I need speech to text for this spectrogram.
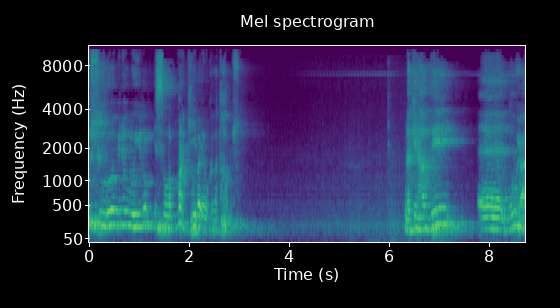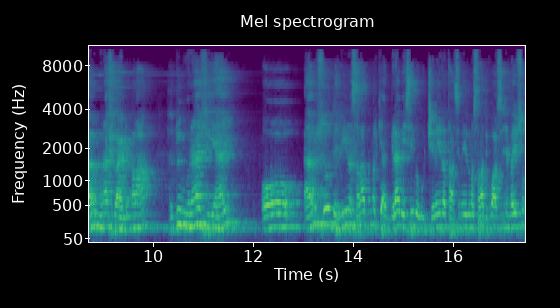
u suuroobina weydo isla markiiba inuu kaga takhalluso laakiin haddii wuxuu aanu munaafiq ahay dhib malaha hadduu munaafi yahay oo aanu soo dariyeyna salaadda markii aad bilaabaysayba uu jirayna taasina iyaduna salaaddii ku asixi mayso.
